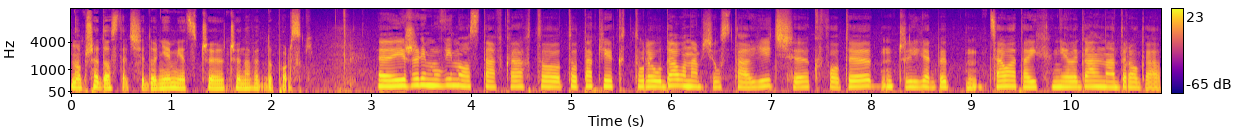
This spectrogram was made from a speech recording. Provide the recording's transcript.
no, przedostać się do Niemiec, czy, czy nawet do Polski? E, Jeżeli mówimy o stawkach, to, to takie, które udało nam się ustalić, e, kwoty, czyli jakby cała ta ich nielegalna droga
